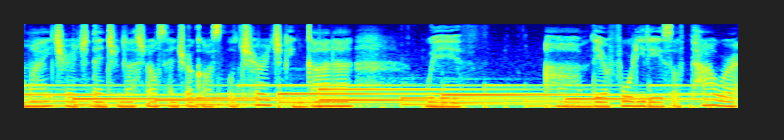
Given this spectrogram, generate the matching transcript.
my church, the International Central Gospel Church in Ghana, with um, their 40 days of power,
